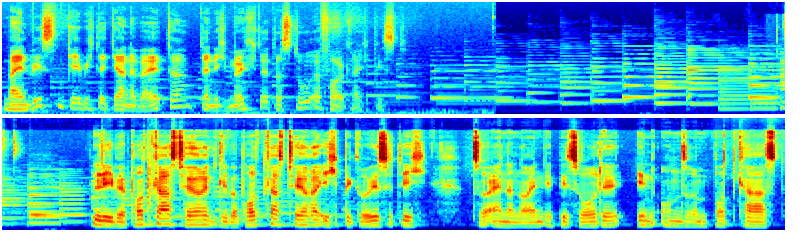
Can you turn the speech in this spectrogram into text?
Mein Wissen gebe ich dir gerne weiter, denn ich möchte, dass du erfolgreich bist. Liebe Podcasthörerin, lieber Podcasthörer, ich begrüße dich zu einer neuen Episode in unserem Podcast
